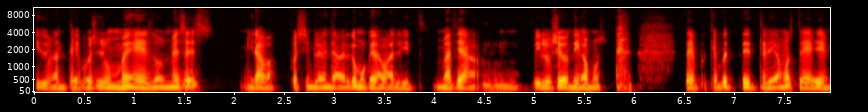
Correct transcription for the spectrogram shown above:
y durante pues un mes, dos meses, miraba, pues simplemente a ver cómo quedaba el Leeds. Me hacía ilusión, digamos, que te, te, digamos, te,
